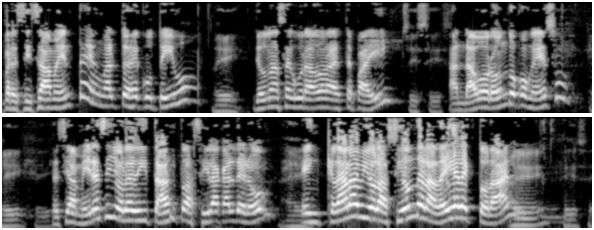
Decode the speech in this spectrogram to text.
Precisamente, un alto ejecutivo sí, de una aseguradora de este país. sí, Andaba orondo con eso. Decía, mire si yo le di tanto a Sila Calderón, en clara violación de la ley electoral, Sí, sí, sí.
